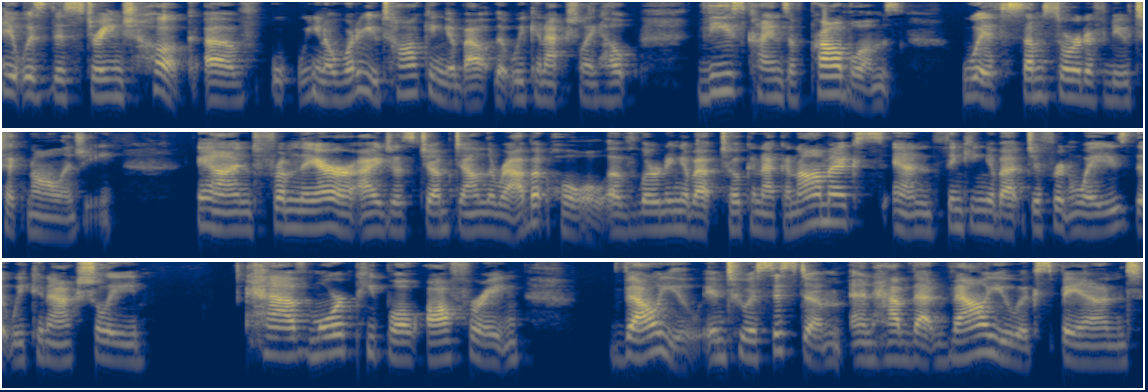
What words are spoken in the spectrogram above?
it was this strange hook of you know what are you talking about that we can actually help these kinds of problems with some sort of new technology? And from there i just jumped down the rabbit hole of learning about token economics and thinking about different ways that we can actually have more people offering value into a system and have that value expand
